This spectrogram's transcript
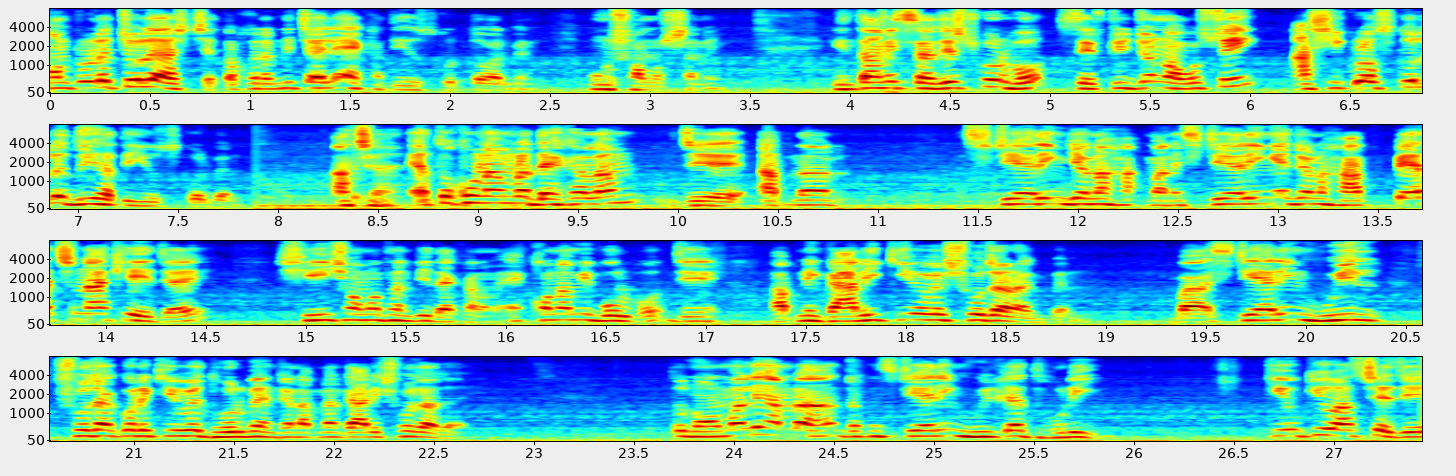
কন্ট্রোলে চলে আসছে, তখন আপনি চাইলে এক হাতে ইউজ করতে পারবেন। কোনো সমস্যা নেই। কিন্তু আমি সাজেস্ট করব সেফটির জন্য অবশ্যই আশি ক্রস করলে দুই হাতে ইউজ করবেন। আচ্ছা এতক্ষণ আমরা দেখালাম যে আপনার স্টিয়ারিং যেন মানে স্টিয়ারিং এ যেন হাত প্যাচ না খেয়ে যায়, সেই সমাধানটি দেখালাম। এখন আমি বলব যে, আপনি গাড়ি কীভাবে সোজা রাখবেন বা স্টিয়ারিং হুইল সোজা করে কীভাবে ধরবেন যেন আপনার গাড়ি সোজা যায়। তো নর্মালি আমরা যখন স্টিয়ারিং হুইলটা ধরি, কেউ কেউ আছে যে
